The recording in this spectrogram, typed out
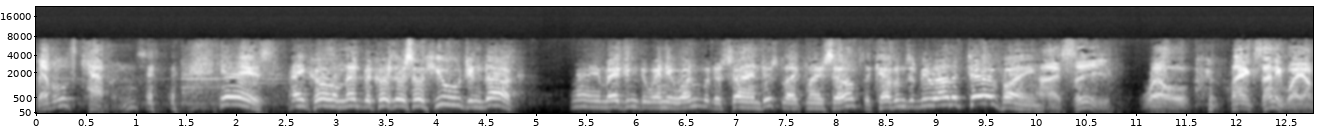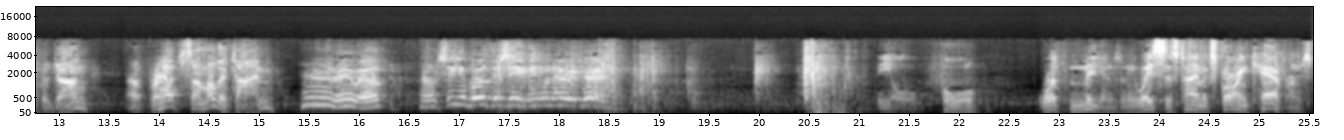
Devil's Caverns? yes, I call them that because they're so huge and dark. I imagine to anyone but a scientist like myself, the caverns would be rather terrifying. I see. Well, thanks anyway, Uncle John. Uh, perhaps some other time. Ah, very well. I'll see you both this evening when I return. The old fool. Worth millions, and he wastes his time exploring caverns.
